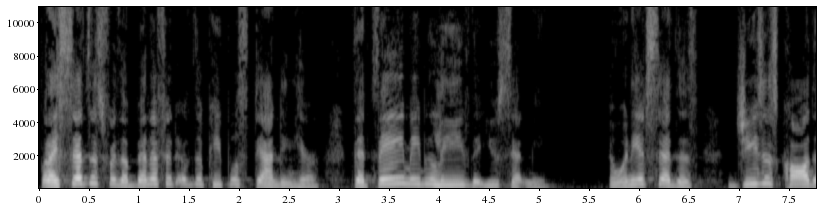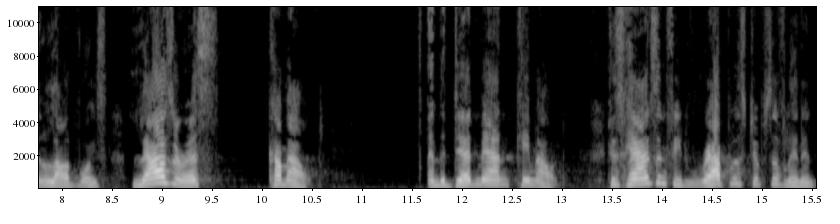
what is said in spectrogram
but I said this for the benefit of the people standing here, that they may believe that you sent me. And when he had said this, Jesus called in a loud voice, Lazarus, come out. And the dead man came out, his hands and feet wrapped with strips of linen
